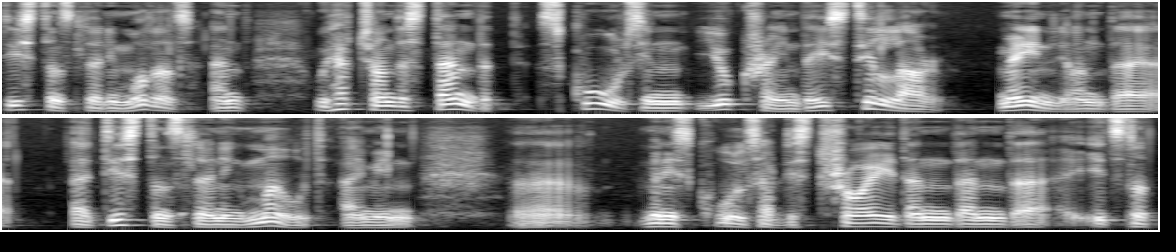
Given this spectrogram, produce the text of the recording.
distance learning models. And we have to understand that schools in Ukraine, they still are mainly on the uh, distance learning mode. I mean, uh, many schools are destroyed and, and uh, it's not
